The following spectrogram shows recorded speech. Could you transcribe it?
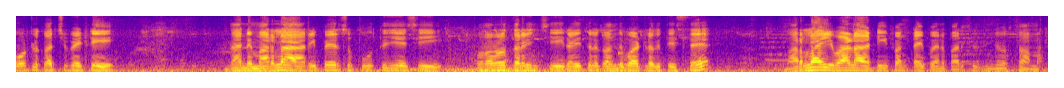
కోట్లు ఖర్చు పెట్టి దాన్ని మరలా రిపేర్స్ పూర్తి చేసి పునరుద్ధరించి రైతులకు అందుబాటులోకి తెస్తే మరలా ఇవాళ డీఫంక్ట్ అయిపోయిన పరిస్థితిని చూస్తూ ఉన్నాం.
